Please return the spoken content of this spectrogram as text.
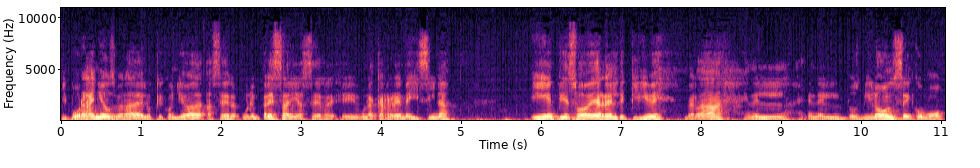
y por años, ¿verdad? De lo que conlleva hacer una empresa y hacer una carrera de medicina. Y empiezo a ver el declive ¿verdad? En el, en el 2011, cómo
